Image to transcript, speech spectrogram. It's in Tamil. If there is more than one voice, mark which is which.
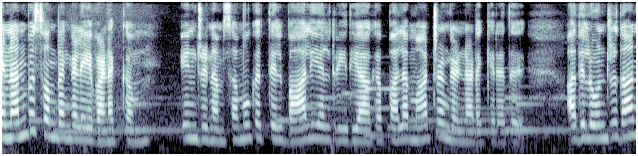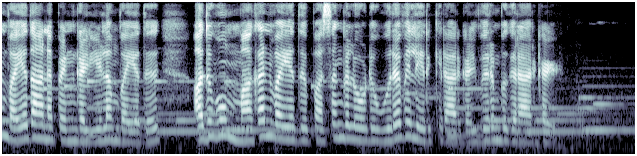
Speaker 1: என் அன்பு சொந்தங்களே வணக்கம். இன்று நம் சமூகத்தில் பாலியல் ரீதியாக பல மாற்றங்கள் நடக்கிறது. அதில் ஒன்றுதான் வயதான பெண்கள் இளம் வயது அதுவும் மகன் வயது பசங்களோடு உறவில் இருக்கிறார்கள் விரும்புகிறார்கள்.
